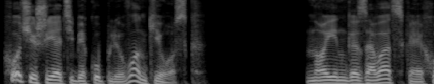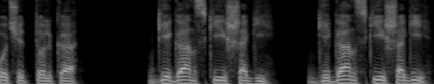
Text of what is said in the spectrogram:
«Хочешь, я тебе куплю, вон киоск». Но Инга Завадская хочет только гигантские шаги, гигантские шаги.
